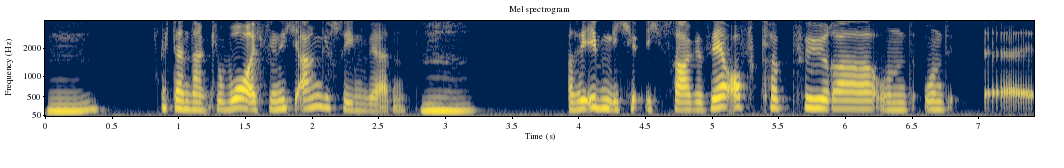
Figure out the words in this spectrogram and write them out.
Mhm. Ich dann denke, wow, ich will nicht angeschrien werden. Mhm also eben, ich, ich trage sehr oft Kopfhörer und, und äh,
